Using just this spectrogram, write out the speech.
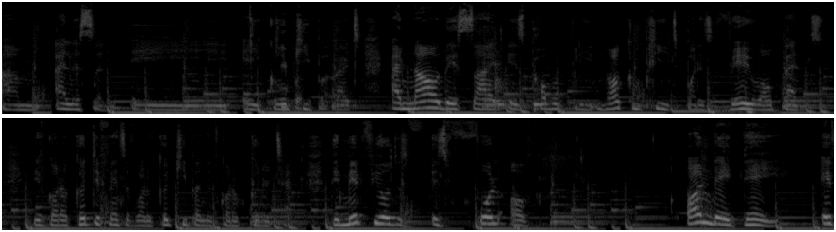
um, Alisson, a a goalkeeper, right? And now their side is probably not complete, but it's very well balanced. They've got a good defense, they've got a good keeper, and they've got a good attack. The midfield is, is full of, on their day, if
